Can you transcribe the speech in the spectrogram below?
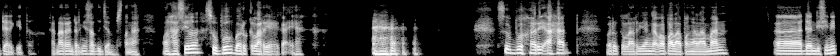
ada gitu, karena rendernya satu jam setengah. Walhasil subuh baru kelar ya kak ya. subuh hari Ahad baru kelar ya nggak apa-apa lah pengalaman. Uh, dan di sini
